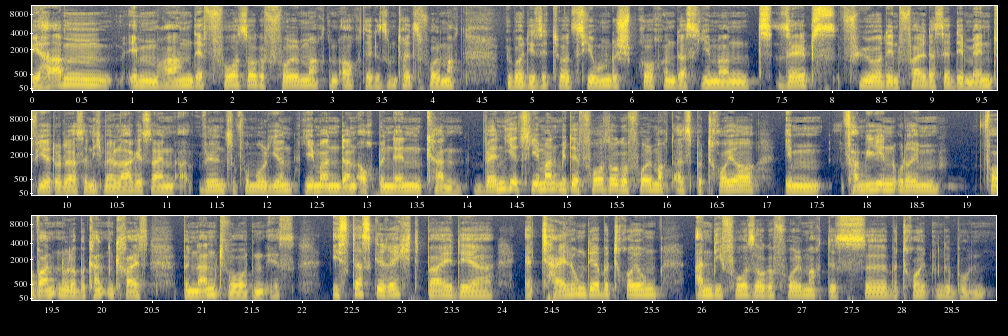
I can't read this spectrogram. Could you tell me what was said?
Wir haben im Rahmen der Vorsorgevollmacht und auch der Gesundheitsvollmacht über die Situation gesprochen, dass jemand selbst für den Fall, dass er dement wird oder dass er nicht mehr in der Lage ist, seinen Willen zu formulieren, jemanden dann auch benennen kann. Wenn jetzt jemand mit der Vorsorgevollmacht als Betreuer im Familien- oder im Verwandten- oder Bekanntenkreis benannt worden ist. Ist das gerecht bei der Erteilung der Betreuung an die Vorsorgevollmacht des äh, Betreuten gebunden?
